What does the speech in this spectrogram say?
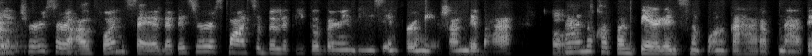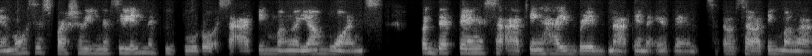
teachers or Alphonse that it's your responsibility to learn these information, di ba? Oh. Paano kapag parents na po ang kaharap natin? Most especially na sila yung nagtuturo sa ating mga young ones pagdating sa ating hybrid natin na event, uh, sa ating mga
